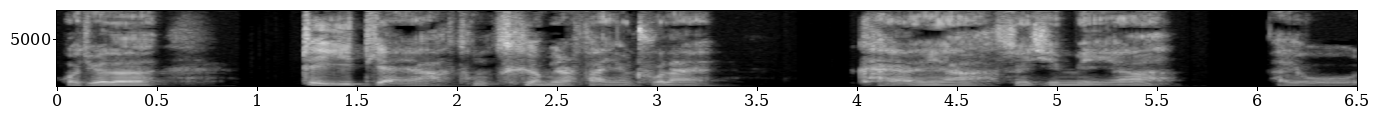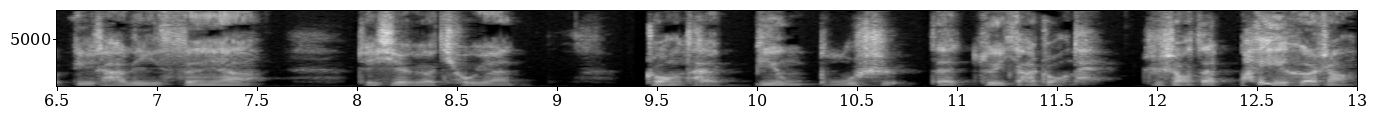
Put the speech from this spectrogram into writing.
我觉得这一点呀，从侧面反映出来，凯恩呀、孙兴敏呀，还有理查利森呀这些个球员状态并不是在最佳状态，至少在配合上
